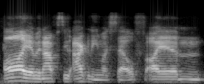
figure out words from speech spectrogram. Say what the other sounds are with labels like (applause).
I am in absolute agony myself. I am. Um,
